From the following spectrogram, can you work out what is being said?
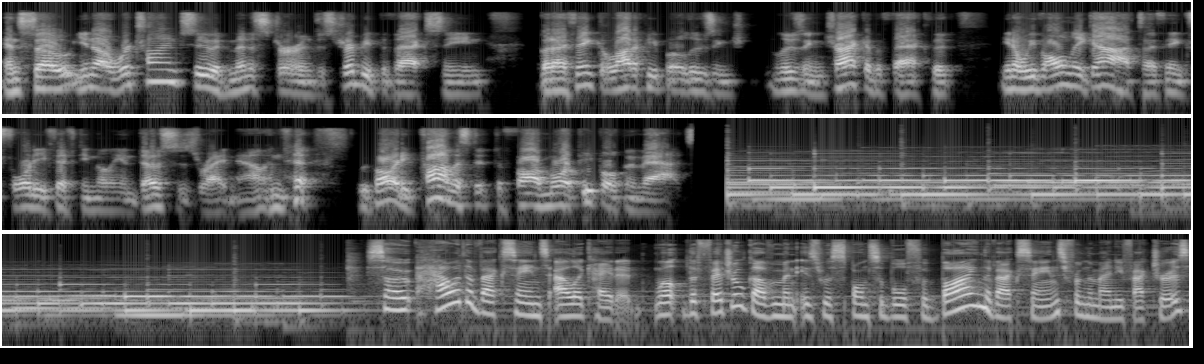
and so, you know, we're trying to administer and distribute the vaccine, but I think a lot of people are losing losing track of the fact that you know, we've only got, I think, 40, 50 million doses right now, and we've already promised it to far more people than that. So, how are the vaccines allocated? Well, the federal government is responsible for buying the vaccines from the manufacturers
